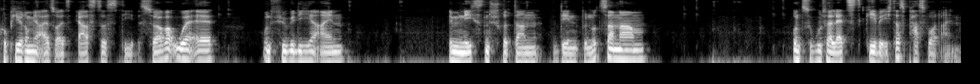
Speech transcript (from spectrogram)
kopiere mir also als erstes die Server-URL und füge die hier ein. Im nächsten Schritt dann den Benutzernamen und zu guter Letzt gebe ich das Passwort ein.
